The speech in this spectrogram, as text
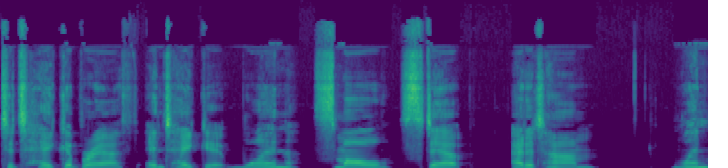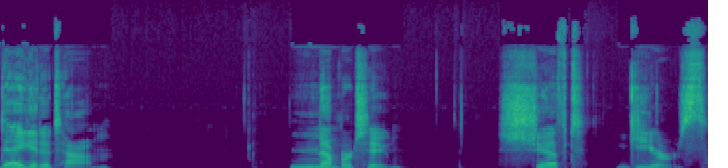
to take a breath and take it one small step at a time, one day at a time? Number two, shift gears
